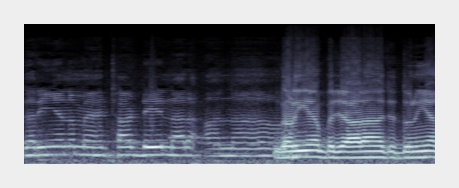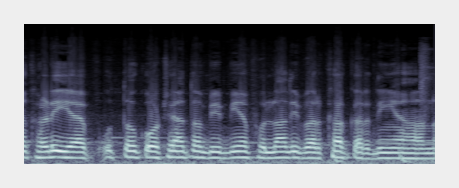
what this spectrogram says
ਗਰੀਨ ਮਹਿ ਠਾਡੇ ਨਰ ਆਨਾ। ਗਲੀਆਂ ਬਾਜ਼ਾਰਾਂ 'ਚ ਦੁਨੀਆ ਖੜੀ ਹੈ ਉੱਤੋਂ ਕੋਠਿਆਂ ਤੋਂ ਬੀਬੀਆਂ ਫੁੱਲਾਂ ਦੀ ਵਰਖਾ ਕਰਦੀਆਂ ਹਨ।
